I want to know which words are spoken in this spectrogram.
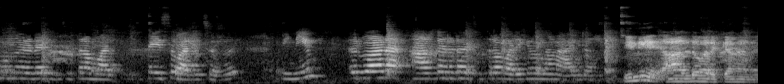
മൂന്നുപേരുടെ ചിത്രം ഫേസ് വരച്ചത്. ഇനിയും ഒരുപാട് ആൾക്കാരുടെ ചിത്രം വരയ്ക്കണമെന്നാണ് ആഗ്രഹം. ഇനി ആരുടെ വരയ്ക്കാനാണ്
